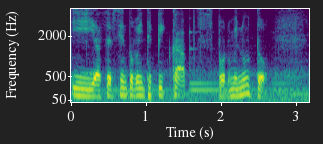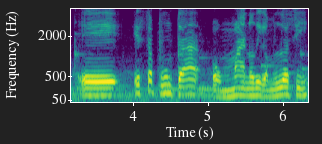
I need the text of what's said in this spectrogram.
y, hacer 120 pickups por minuto. Eh, esta punta o mano, digámoslo así,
